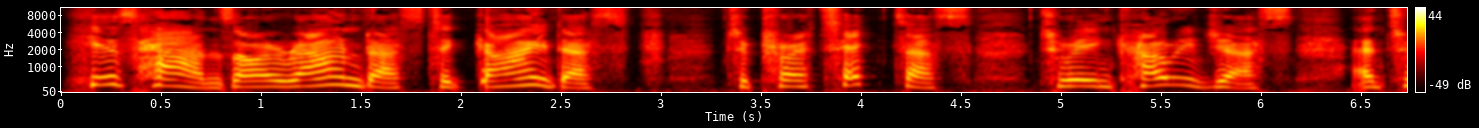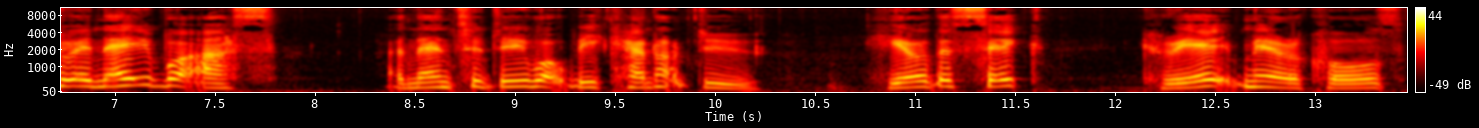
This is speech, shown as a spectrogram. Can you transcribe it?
His hands are around us to guide us to protect us, to encourage us, and to enable us, and then to do what we cannot do heal the sick, create miracles,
